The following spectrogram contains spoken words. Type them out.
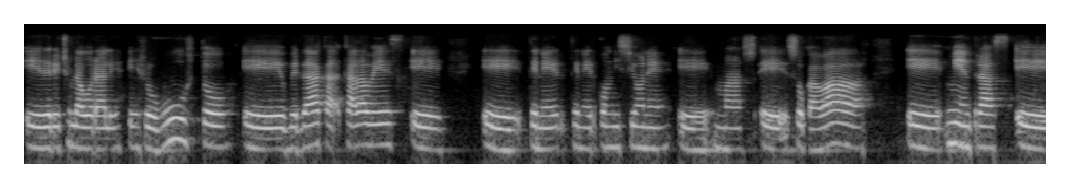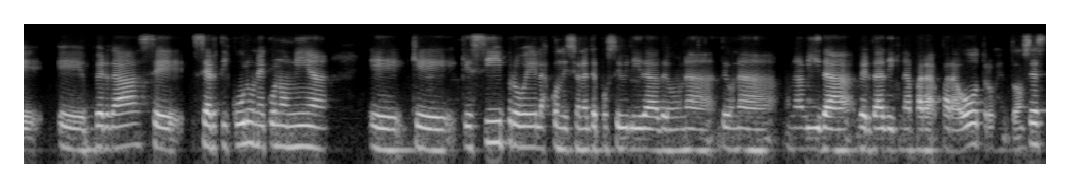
eh, derechos laborales es robusto, eh, ¿verdad? cada vez eh, tener, tener condiciones más socavadas, mientras, ¿verdad? Se, se, articula una economía que, que, sí provee las condiciones de posibilidad de una, de una, una vida, ¿verdad? Digna para, para otros. Entonces,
